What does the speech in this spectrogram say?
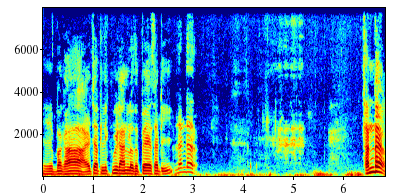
हे बघा याच्यात लिक्विड आणलं होतं प्यायसाठी. लंडर थंडर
